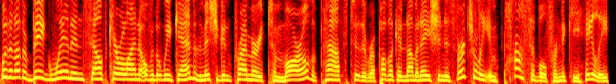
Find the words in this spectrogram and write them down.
With another big win in South Carolina over the weekend and the Michigan primary tomorrow, the path to the Republican nomination is virtually impossible for Nikki Haley,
